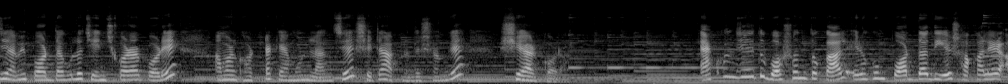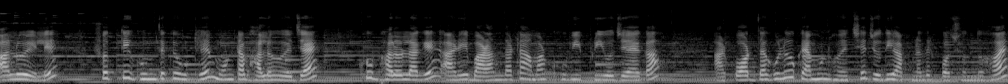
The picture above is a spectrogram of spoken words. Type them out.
যে আমি পর্দাগুলো চেঞ্জ করার পরে আমার ঘরটা কেমন লাগছে সেটা আপনাদের সঙ্গে শেয়ার করা। এখন যেহেতু বসন্তকাল, এরকম পর্দা দিয়ে সকালের আলো এলে সত্যি ঘুম থেকে উঠে মনটা ভালো হয়ে যায়। খুব ভালো লাগে আর এই বারান্দাটা আমার খুবই প্রিয় জায়গা। আর পর্দাগুলোও কেমন হয়েছে যদি আপনাদের পছন্দ হয়,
